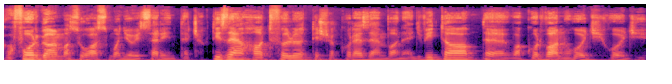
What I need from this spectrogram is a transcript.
a forgalmazó azt mondja, hogy szerinte csak 16 fölött, és akkor ezen van egy vita, eh, akkor van, hogy, hogy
